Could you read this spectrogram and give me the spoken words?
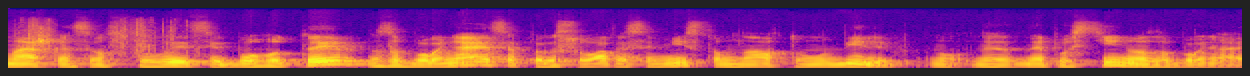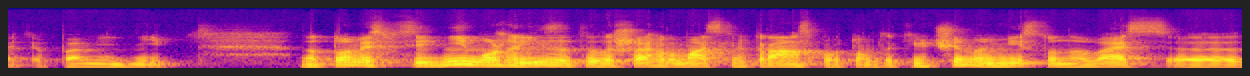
мешканцям столиці Боготи забороняється пересуватися містом на автомобілі. Ну, не, не постійно забороняють, а в певні дні. Натомість в ці дні можна їздити лише громадським транспортом. Таким чином, місто на весь е,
